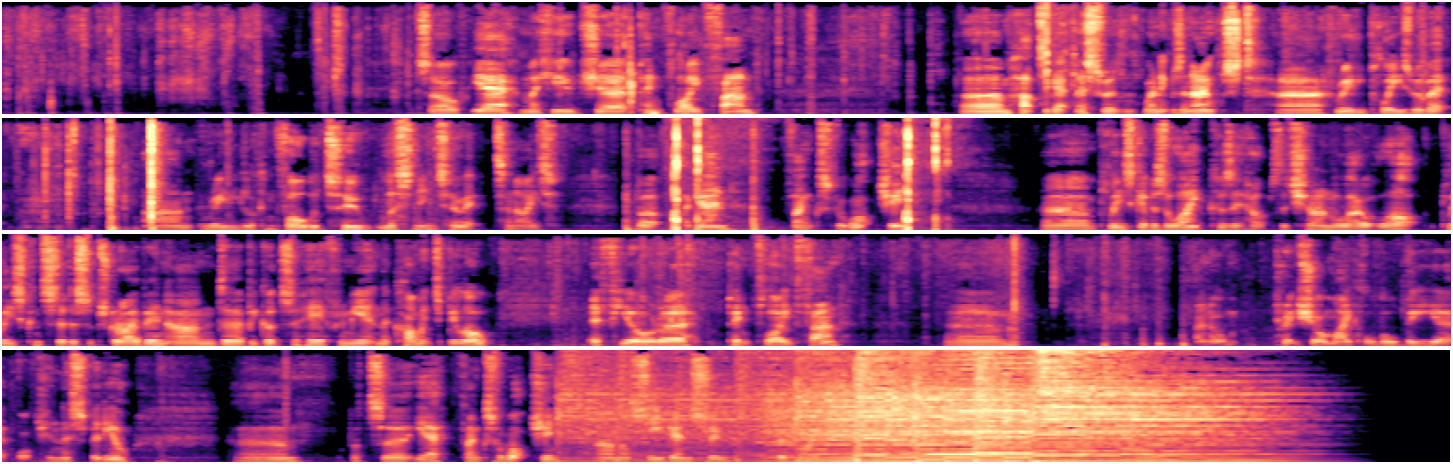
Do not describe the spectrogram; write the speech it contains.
so yeah, I'm a huge uh, Pink Floyd fan. Um, had to get this when, when it was announced. Uh, really pleased with it. And really looking forward to listening to it tonight. But again, thanks for watching. Um, please give us a like because it helps the channel out a lot. Please consider subscribing and uh, be good to hear from you in the comments below if you're a Pink Floyd fan. Um, I know pretty sure Michael will be uh, watching this video. Um, but uh, yeah, thanks for watching and I'll see you again soon. Goodbye.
